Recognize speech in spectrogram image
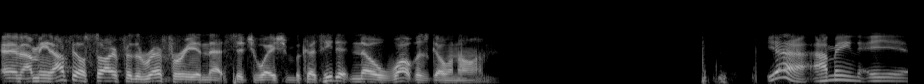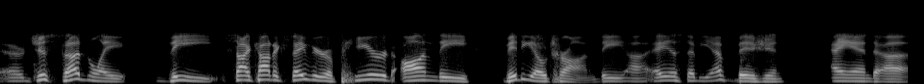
and I mean, I feel sorry for the referee in that situation because he didn't know what was going on. Yeah, I mean, uh, just suddenly the psychotic savior appeared on the Videotron, the uh, ASWF Vision, and uh,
